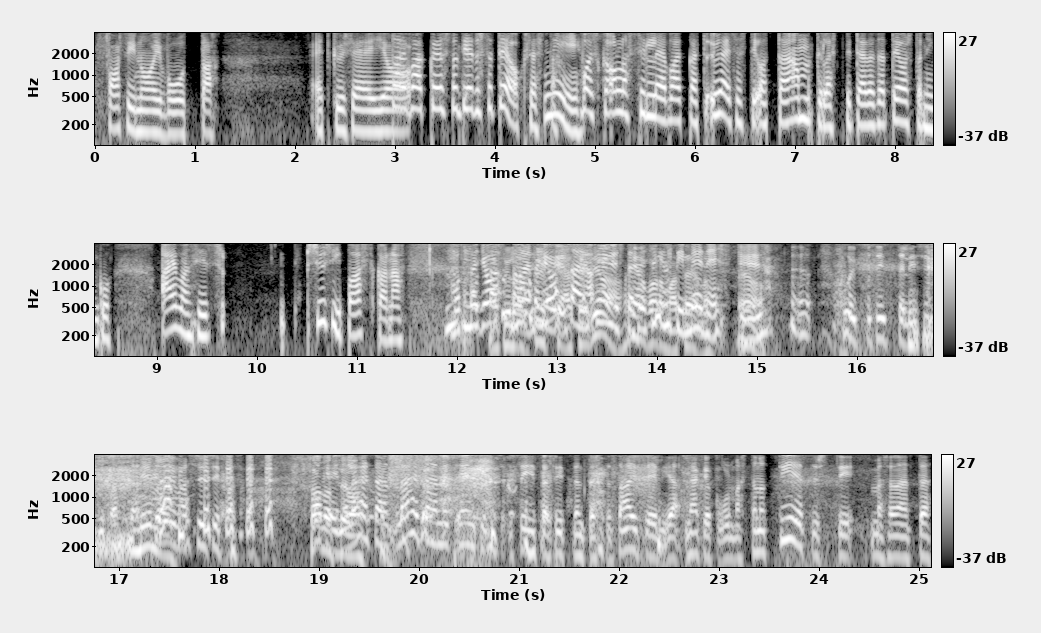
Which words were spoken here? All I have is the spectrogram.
fasinoivuutta – että kyse ei ole... Tai vaikka jostain tietystä teoksesta. Niin. Voisiko olla silleen vaikka, että yleisesti ottaen ammattilaiset pitää tätä teosta niin kuin aivan siis sysipaskana, mutta jostain, jostain syystä se silti menestyy. Huipputitteli sysipaska. Soiva sysipaska. Sano Okei, no lähdetään, lähdetään nyt ensin siitä sitten tästä taiteilijan näkökulmasta. No tietysti mä sanon, että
